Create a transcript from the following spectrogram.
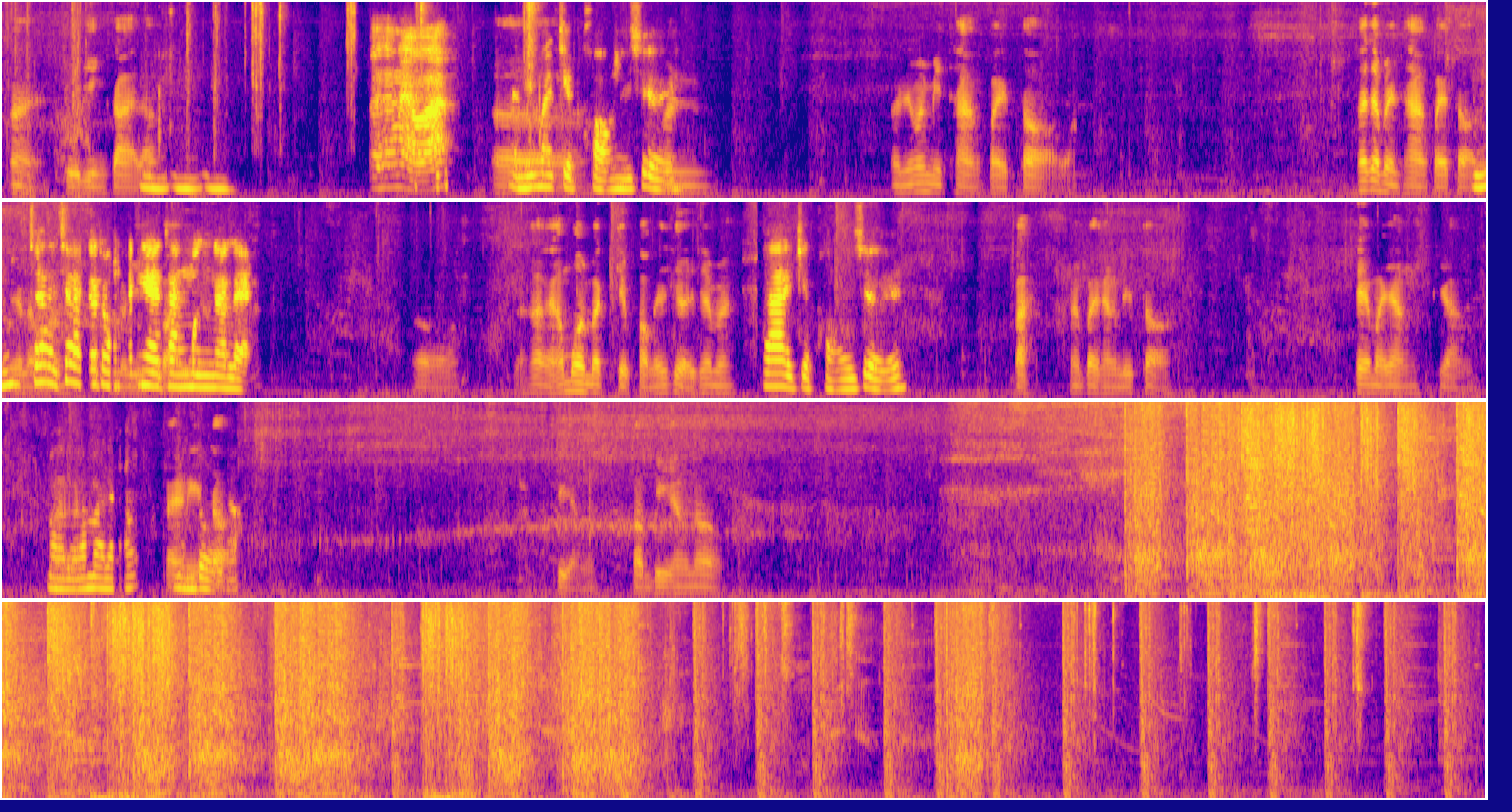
อ่ากูยิงตายอืแล้วมอืมอืมไปทางไหนวะ เอันนี้มาเก็บของเฉยมันอันนี้ไม่มีทางไปต่อว่ะ น่าจะเป็นทางไปต่อๆอืมเนี่ยแหละใช่ใช่ก็ตรงนั้นไงทางมึงนั่นแหละอ๋อแล้วข้างข้างบนมาเก็บของเฉยๆใช่ไหมใช่เก็บของเฉยไปงั้นไปทางนี้ต่อเท่มายังยังๆมาแล้วมาแล้วไปมันนี่โดดต่อ แล้วเสียงซอมบี้ข้างนอก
